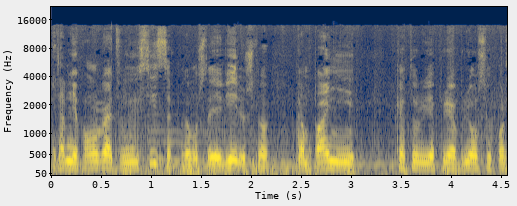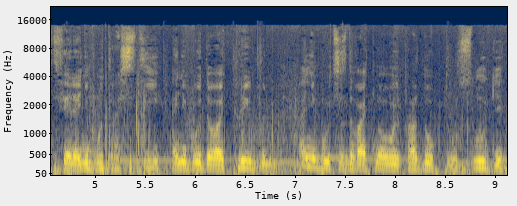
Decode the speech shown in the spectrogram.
это мне помогает в инвестициях, потому что я верю, что компании, которые я приобрел в свой портфель, они будут расти, они будут давать прибыль, они будут создавать новые продукты, услуги,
